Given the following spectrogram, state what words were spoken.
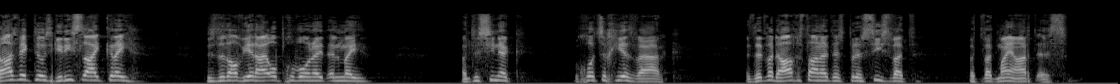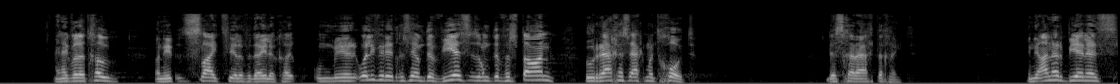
laas week toe ek hierdie slide kry, dus dit alweer hy opgewonheid in my, want toe sien ek, hoe Godse geest werk, is dit wat daar gestaan het, is precies wat, wat, wat my hart is. En ek wil het gauw, want hier slide vir julle verduidelik, om meneer Olivier het gesê, om te wees is om te verstaan, hoe reg is ek met God, dis gerechtigheid. En die ander been is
